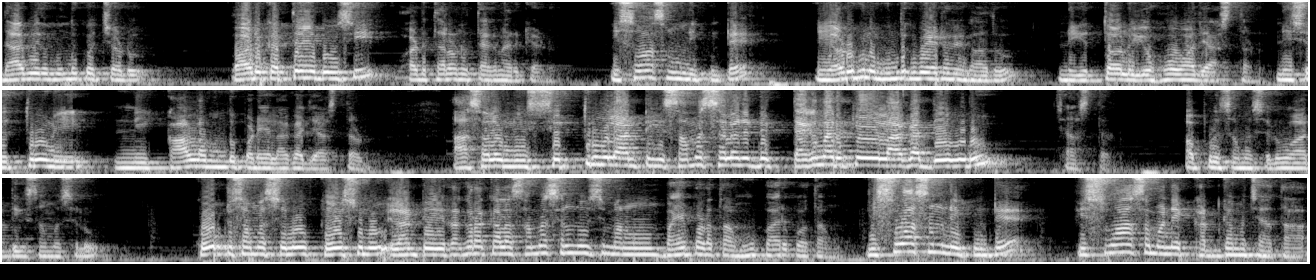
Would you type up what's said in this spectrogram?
దావీదు ముందుకొచ్చాడు. వాడి కత్తెని దూసి వాడి తలను తెగ నరికాడు. విశ్వాసం నీకుంటే నీ అడుగులు ముందుకు వేయటమే కాదు నీ యుద్ధాలు యహోవా చేస్తాడు. నీ శత్రువుని నీ కాళ్ళ ముందు పడేలాగా చేస్తాడు. అసలు నీ శత్రువు లాంటి సమస్యలన్నింటినీ తెగ నరికేలాగా దేవుడు చేస్తాడు. అప్పుడు సమస్యలు ఆర్థిక సమస్యలు కోర్టు సమస్యలు కేసులు ఇలాంటి రకరకాల సమస్యల నుంచి మనం భయపడతాము పారిపోతాము. విశ్వాసం నీకుంటే విశ్వాసం అనే ఖడ్గమ చేత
